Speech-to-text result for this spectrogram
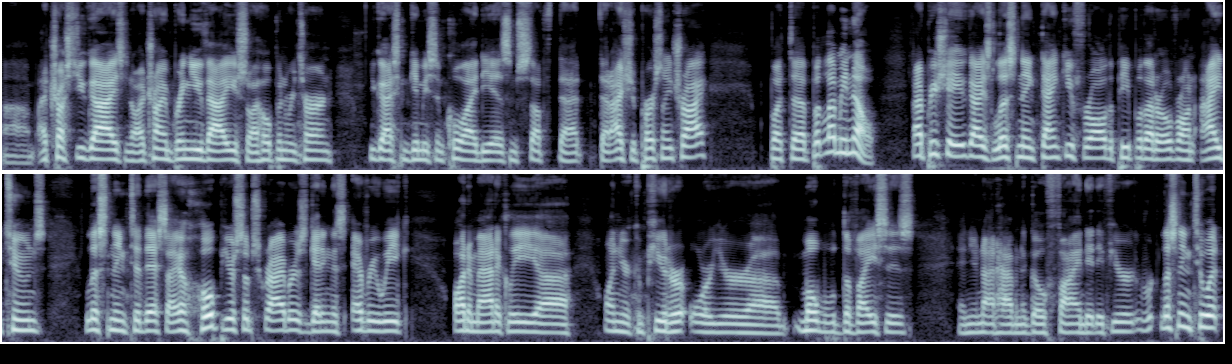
Um, I trust you guys. You know, I try and bring you value, so I hope in return you guys can give me some cool ideas, some stuff that that I should personally try. But uh, but let me know. I appreciate you guys listening. Thank you for all the people that are over on iTunes listening to this. I hope your subscribers getting this every week automatically uh, on your computer or your uh, mobile devices, and you're not having to go find it. If you're listening to it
